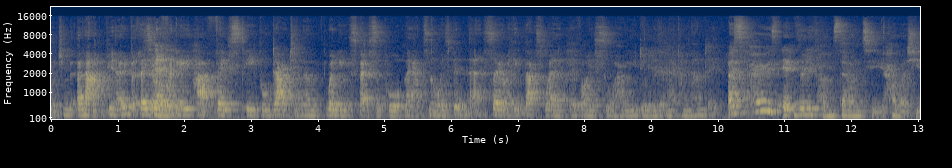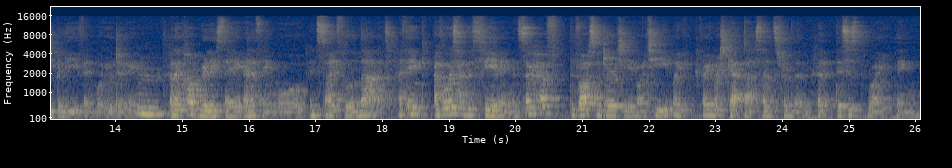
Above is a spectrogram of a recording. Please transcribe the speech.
launching an app, you know. But they Sure. definitely have faced people doubting them when you expect support. They hasn't always been there. So I think that's where advice or how you deal with it might come in handy. I suppose it really comes down to how much you believe in what you're doing. Mm. And I can't really say anything more insightful than that. I think I've always had this feeling, and so have the vast majority of our team. I very much get that sense from them that this is the right thing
